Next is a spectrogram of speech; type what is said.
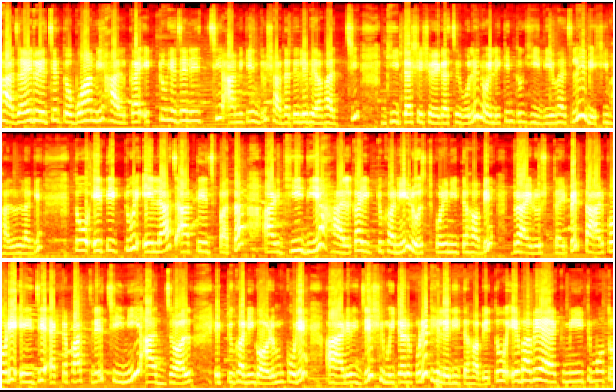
ভাজাই রয়েছে। তবুও আমি হালকা একটু ভেজে নিচ্ছি। আমি কিন্তু সাদা তেলে ভাজছি। ঘিটা শেষ হয়ে গেছে বলে নইলে কিন্তু ঘি দিয়ে ভাজলেই বেশি ভালো লাগে। তো এতে একটু এলাচ আর তেজপাতা আর ঘি দিয়ে হালকা একটুখানি রোস্ট করে নিতে হবে। ড্রাই রোস্ট টাইপের। তারপরে এই যে একটা পাত্রে চিনি আর জল একটুখানি গরম করে আর ওই যে সিমুইটার উপরে ঢেলে দিতে হবে। তো এভাবে এক মিনিট মতো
